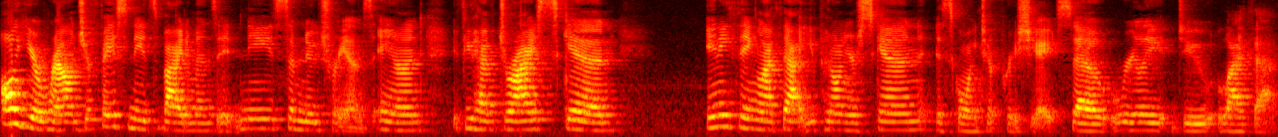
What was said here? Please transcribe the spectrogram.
all year round your face needs vitamins. It needs some nutrients and if you have dry skin, anything like that you put on your skin is going to appreciate. So really do like that.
